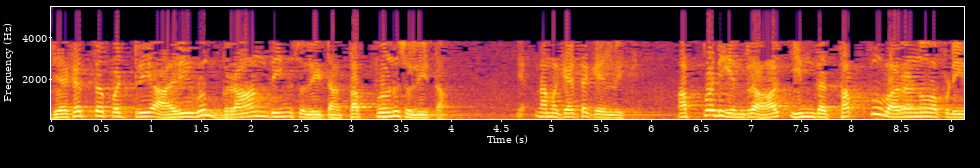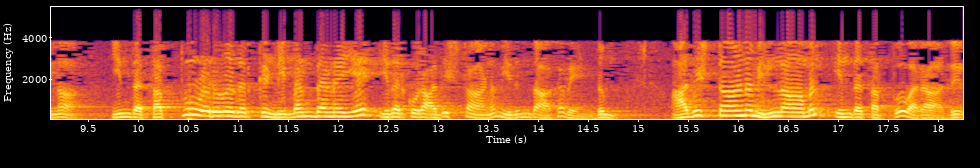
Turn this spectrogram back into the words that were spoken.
ஜெகத்தை பற்றிய அறிவும் பிராந்தின்னு சொல்லிட்டான் தப்புன்னு சொல்லிட்டான். நம்ம கேட்ட கேள்விக்கு அப்படி என்றால் இந்த தப்பு வரணும் அப்படின்னா இந்த தப்பு வருவதற்கு நிபந்தனையே இதற்கு ஒரு அதிஷ்டானம் இருந்தாக வேண்டும். அதிஷ்டானம் இல்லாமல் இந்த தப்பு வராது.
